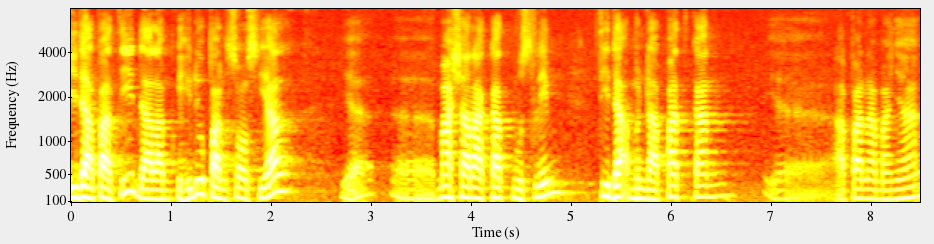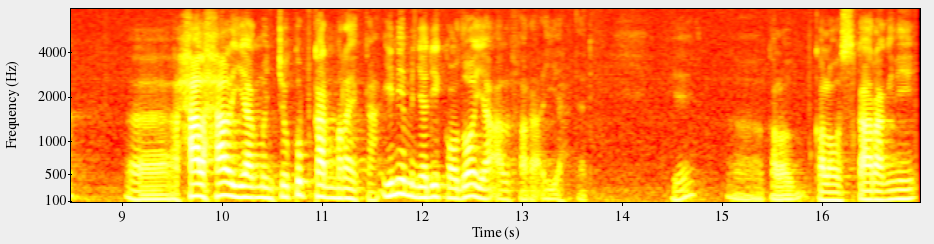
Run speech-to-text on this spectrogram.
didapati dalam kehidupan sosial, ya e, masyarakat Muslim tidak mendapatkan ya, apa namanya hal-hal yang mencukupkan mereka. Ini menjadi kodoya al-faraiyah tadi. Ya. Uh, kalau kalau sekarang ini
